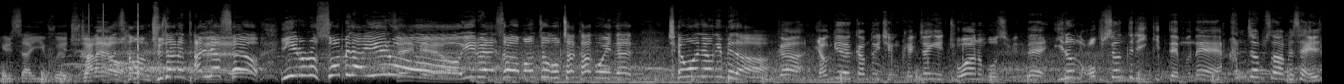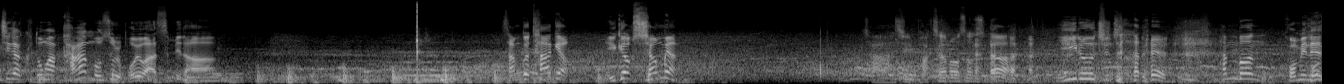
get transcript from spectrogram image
1사 이후에 주자가. 나간 상황 주자는 달렸어요. 2루로 쏩니다. 2루. 세이브예요. 2루에서 먼저 도착하고 있는 최원영입니다. 그러니까 연기혁 감독이 지금 굉장히 좋아하는 모습인데 이런 옵션들이 있기 때문에 한 점 싸움에서 LG가 그동안 강한 모습을 보여왔습니다. 3구 타격 유격수 정면 자 지금 박찬호 선수가 2루 주자를 한번 고민했어요.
